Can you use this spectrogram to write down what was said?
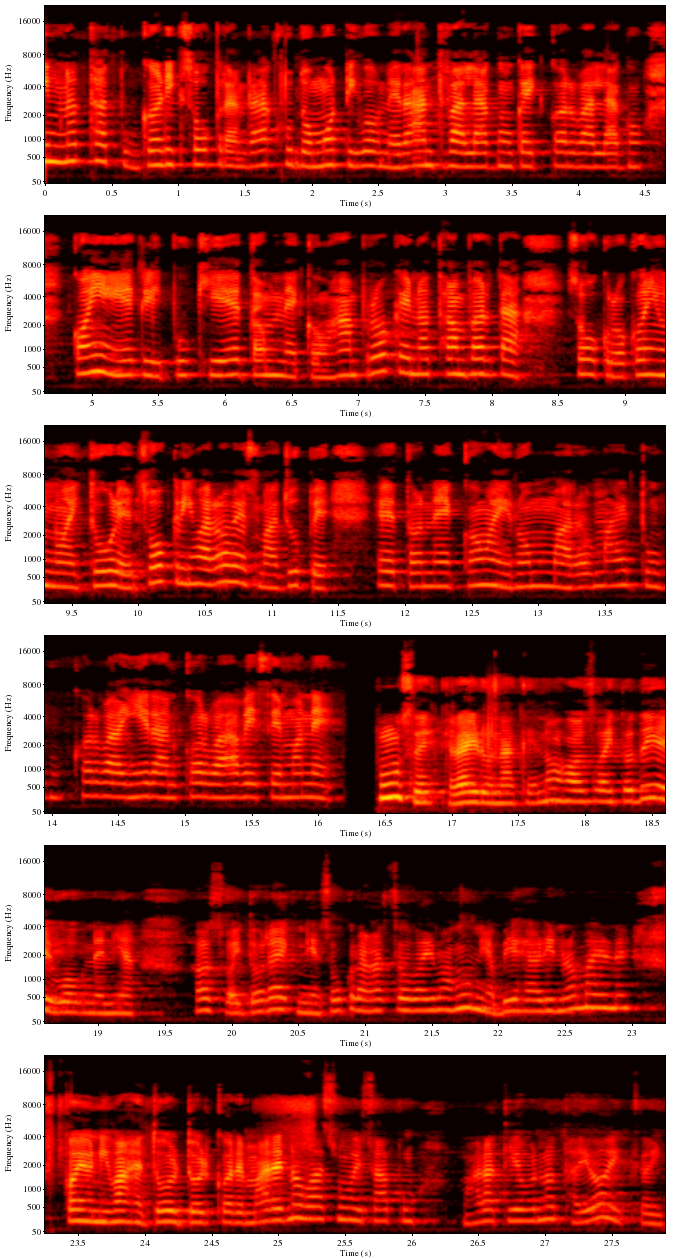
એમ ન થતું ઘડીક છોકરાને રાખું તો મોટી વહુને રાંધવા લાગું, કંઈક કરવા લાગું. કઈ એકલી ભૂખી એ તમને કહું સાંભળો કે ન સાંભળતા છોકરો કયું નો ધોળે છોકરીમાં રવેશમાં જુપે એ તને કઈ રમવા રમાય તું? કરવા હેરાન કરવા આવે છે મને. શું છે? રાયડું નાખે. ન હસવાય તો દઈ વહુને ત્યાં હસવાય તો રાખ ને છોકરા હસવાયમાં હું ને બેહાડીને રમાય ને? કયોની વાહે દોડ ધોડ કરે. મારે ન વાસવું હોય સાપું. મારાથી એવો ન થયો હોય કંઈ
